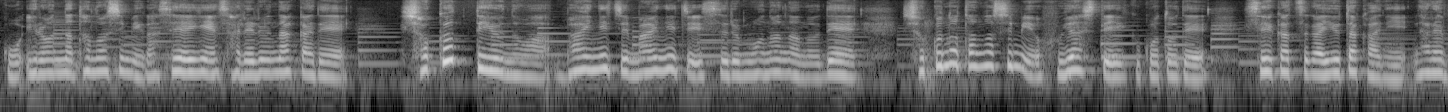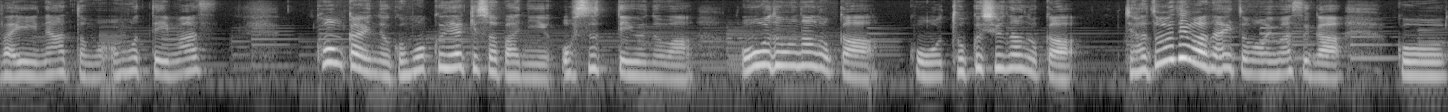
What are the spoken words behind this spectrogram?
こういろんな楽しみが制限される中で食っていうのは毎日毎日するものなので食の楽しみを増やしていくことで生活が豊かになればいいなとも思っています。今回の五目焼きそばにお酢っていうのは王道なのかこう特殊なのか邪道ではないと思いますがこ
